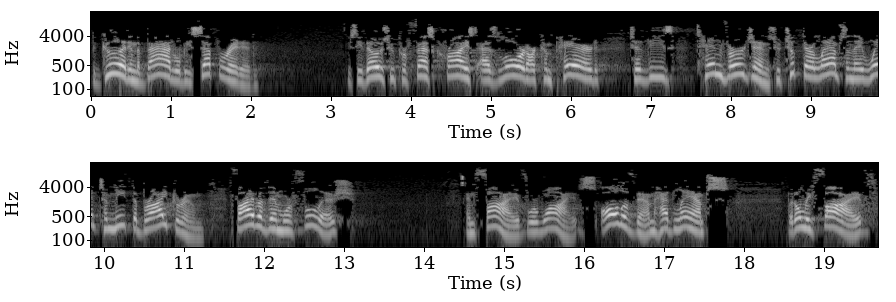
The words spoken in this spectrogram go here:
The good and the bad will be separated. You see, those who profess Christ as Lord are compared to these ten virgins who took their lamps and they went to meet the bridegroom. Five of them were foolish, and five were wise. All of them had lamps, but only five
